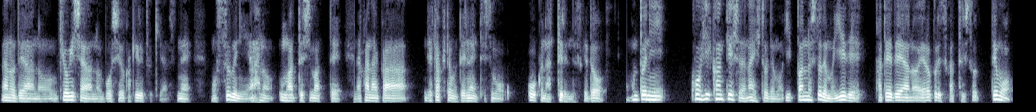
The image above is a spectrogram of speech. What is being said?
なので、あの、競技者の募集をかけるときはですね、もうすぐに、あの、埋まってしまって、なかなか出たくても出れないという人も多くなってるんですけど、本当にコーヒー関係者じゃない人でも、一般の人でも家で、家庭であの、エロプリ使ってる人でも、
